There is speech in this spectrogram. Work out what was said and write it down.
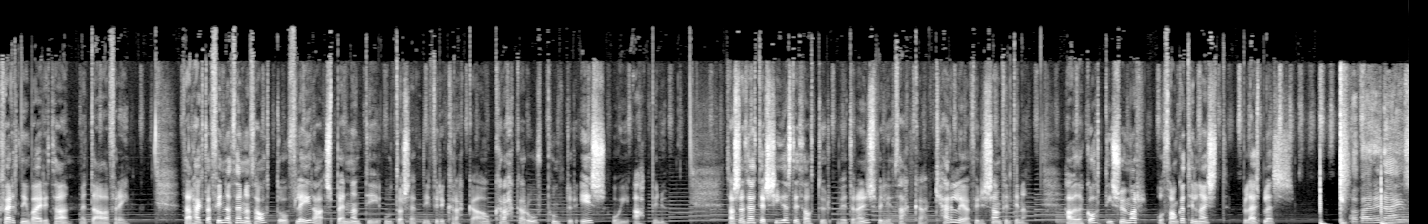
hvernig væri það með daða frey. Það er hægt að finna þennan þátt og fleira spennandi útvarsefni fyrir krakka á krakkarúf.is og í appinu. Þar sem þetta er síðasti þáttur veturænins vil ég þakka kærlega fyrir samfélgina. Hafið það gott í sumar og þanga til næst. Bless, bless. Það væri næs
